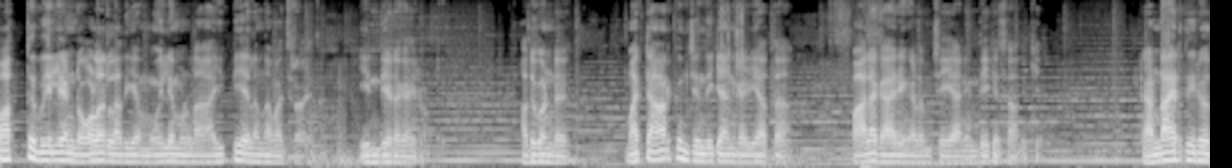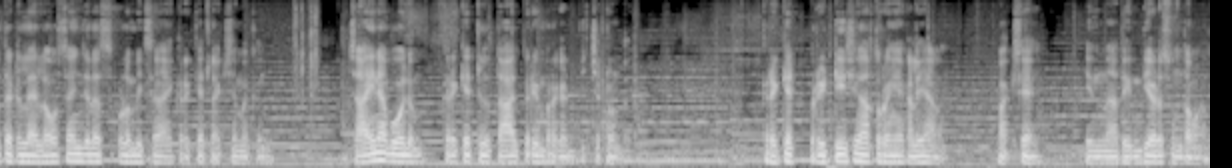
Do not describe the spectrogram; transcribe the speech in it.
പത്ത് ബില്യൺ ഡോളറിലധികം മൂല്യമുള്ള ഐ പി എൽ എന്ന വജ്രായുധം ഇന്ത്യയുടെ കയ്യിലുണ്ട്. അതുകൊണ്ട് മറ്റാർക്കും ചിന്തിക്കാൻ കഴിയാത്ത പല കാര്യങ്ങളും ചെയ്യാൻ ഇന്ത്യയ്ക്ക് സാധിക്കും. രണ്ടായിരത്തി ഇരുപത്തെട്ടിലെ ലോസ് ഏഞ്ചലസ് ഒളിമ്പിക്സിനായി ക്രിക്കറ്റ് ലക്ഷ്യം വെക്കുന്നു. ചൈന പോലും ക്രിക്കറ്റിൽ താല്പര്യം പ്രകടിപ്പിച്ചിട്ടുണ്ട്. ക്രിക്കറ്റ് ബ്രിട്ടീഷുകാർ തുടങ്ങിയ കളിയാണ് പക്ഷേ ഇന്ന് അത് ഇന്ത്യയുടെ സ്വന്തമാണ്.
